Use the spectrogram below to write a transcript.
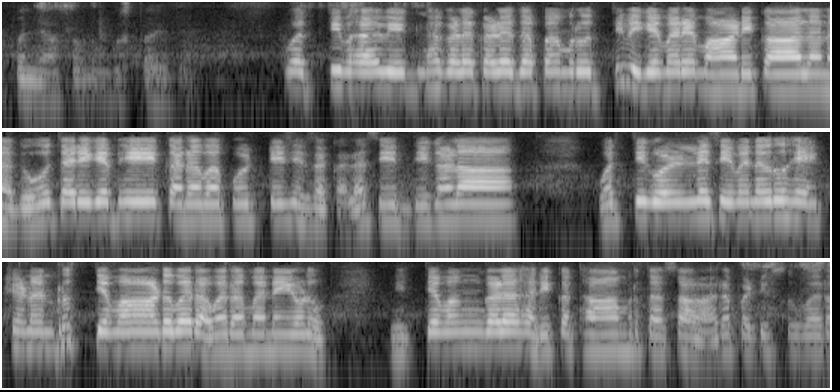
ಉಪನ್ಯಾಸ ಮುಗಿಸ್ತಾ ಇದ್ದೇನೆ. ಒತ್ತಿವ ವಿಘ್ನಗಳ ಕಳೆದಪ ಮೃತ್ಯುವಿಗೆ ಮರೆ ಮಾಡಿ ಕಾಲನ ದೂತರಿಗೆ ಭೇಕರವ ಪುಟ್ಟಿಸಿ ಸಕಲ ಸಿದ್ಧಿಗಳ. ಒತ್ತಿಗೊಳ್ಳೆ ಶಿವನರು ಹೇಕ್ಷಣ ನೃತ್ಯ ಮಾಡುವರವರ ಮನೆಯೊಳು ನಿತ್ಯಮಂಗಳ ಹರಿಕಥಾಮೃತ ಸಾರ ಪಠಿಸುವರ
